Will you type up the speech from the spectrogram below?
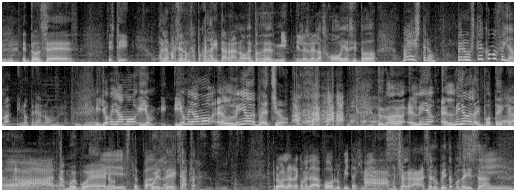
Entonces, este. Hola Marcelo, vamos a tocar la guitarra, ¿no? Entonces mi- y les ve las joyas y todo. Maestro, ¿pero usted cómo se llama? Y no tenía nombre. Y yo me llamo, y yo, y yo me llamo el niño de pecho. Entonces cuando veo el niño, el niño de la hipoteca. Ah. Ah, está muy bueno. Sí, está padre Pues de. Cata- Rola recomendada por Lupita Jiménez. Ah, muchas gracias, Lupita. Pues ahí está. Sí.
